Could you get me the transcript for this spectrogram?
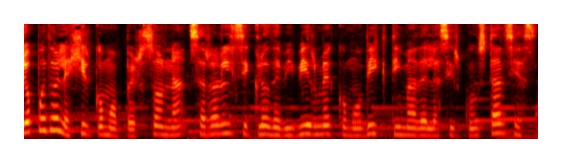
yo puedo elegir como persona cerrar el ciclo de vivirme como víctima de las circunstancias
